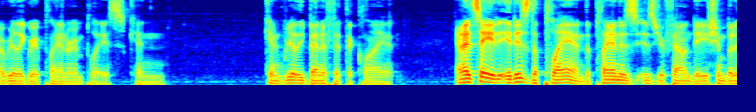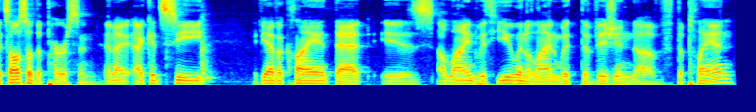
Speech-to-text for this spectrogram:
a really great planner in place can can really benefit the client. And I'd say it, it is the plan. The plan is is your foundation, but it's also the person. And I, I could see if you have a client that is aligned with you and aligned with the vision of the plan,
